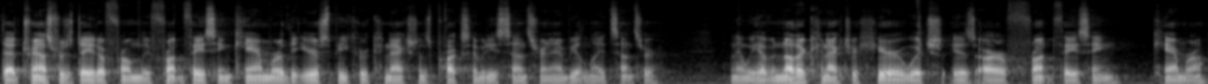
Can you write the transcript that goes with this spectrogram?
that transfers data from the front-facing camera, the ear speaker connections, proximity sensor, and ambient light sensor. And then we have another connector here, which is our front-facing camera.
